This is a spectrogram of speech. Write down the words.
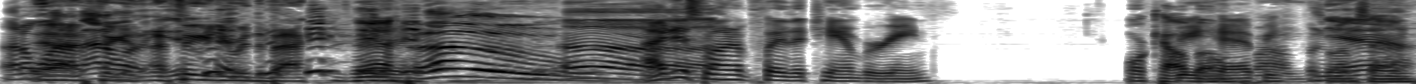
I don't Yeah, want I him. I figured, I figured you were in the back. Yeah. Oh, I just want to play the tambourine. Or cowbell. Be happy. That's what I'm Yeah. saying.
